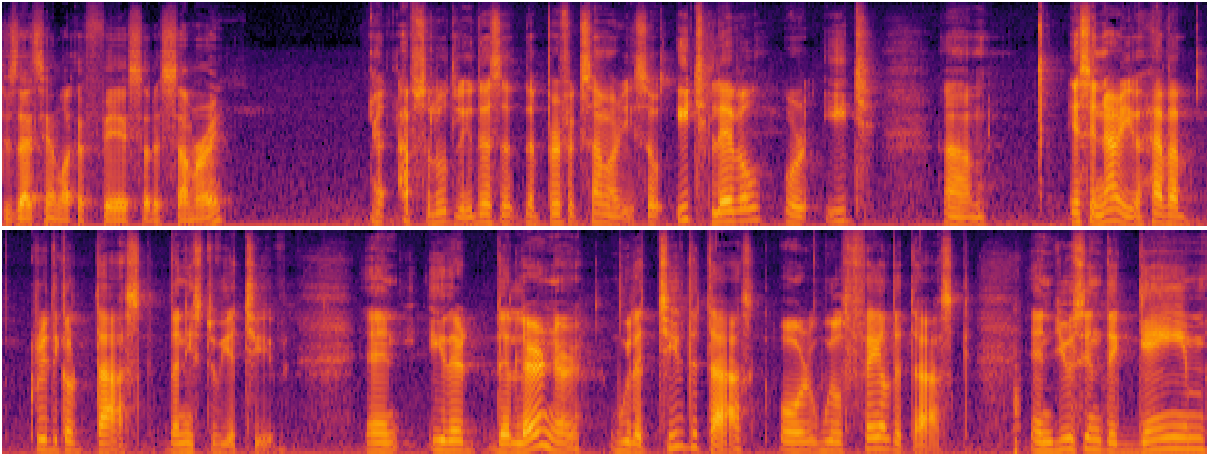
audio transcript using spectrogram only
Does that sound like a fair sort of summary? Absolutely, that's a, the perfect summary. So each level or each um, scenario have a critical task that needs to be achieved, and either the learner will achieve the task or will fail the task and using the game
